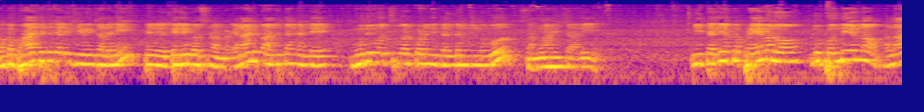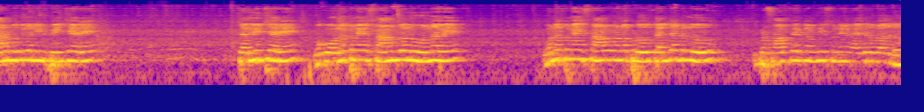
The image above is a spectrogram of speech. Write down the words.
ఒక బాధ్యత కలిగి జీవించాలని తెలియపరుస్తున్నాను అనమాట ఎలాంటి బాధ్యత అంటే ముది వచ్చే వరకు కూడా నీ తల్లిదండ్రులు నువ్వు సన్మానించాలి. నీ తల్లి యొక్క ప్రేమను నువ్వు పొంది ఉన్నావు. అల్లారు ముద్దుగా నేను పెంచారే? చదివించారే? ఒక ఉన్నతమైన స్థానంలో నువ్వు ఉన్నావే? ఉన్నతమైన స్థానంలో ఉన్నప్పుడు తల్లిదండ్రులు ఇప్పుడు సాఫ్ట్వేర్ కంపెనీస్ ఉన్నాయి హైదరాబాద్లో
